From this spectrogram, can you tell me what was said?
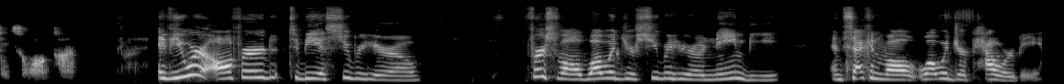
takes a long time. if you were offered to be a superhero, first of all, what would your superhero name be? And second of all, what would your power be?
